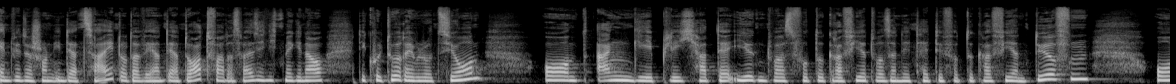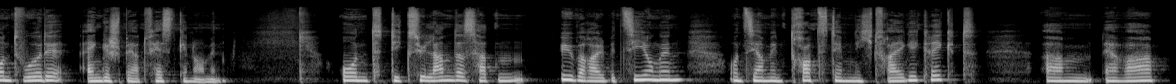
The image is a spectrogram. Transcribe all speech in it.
entweder schon in der Zeit oder während er dort war, das weiß ich nicht mehr genau, die Kulturrevolution. Und angeblich hat er irgendwas fotografiert, was er nicht hätte fotografieren dürfen und wurde eingesperrt, festgenommen. Und die Xylanders hatten überall Beziehungen und sie haben ihn trotzdem nicht freigekriegt. Ähm, er war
